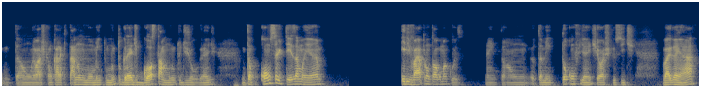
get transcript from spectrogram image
Então, eu acho que é um cara que tá num momento muito grande, gosta muito de jogo grande. Então, com certeza amanhã ele vai aprontar alguma coisa. Né? Então, eu também tô confiante, eu acho que o City vai ganhar.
